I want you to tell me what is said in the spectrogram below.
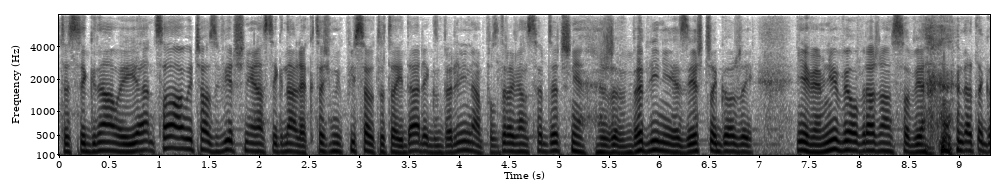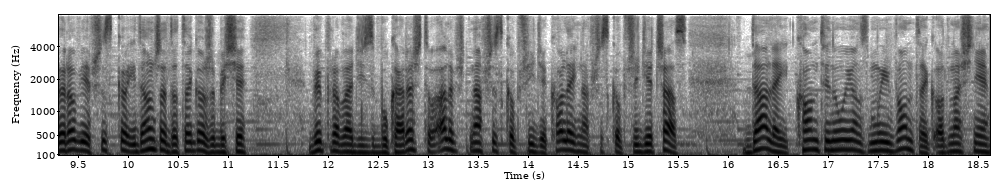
te sygnały. Ja cały czas wiecznie na sygnale. Ktoś mi pisał tutaj, Darek z Berlina, pozdrawiam serdecznie, że w Berlinie jest jeszcze gorzej. Nie wiem, nie wyobrażam sobie, dlatego robię wszystko i dążę do tego, żeby się wyprowadzić z Bukaresztu, ale na wszystko przyjdzie kolej, na wszystko przyjdzie czas. Dalej, kontynuując mój wątek odnośnie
